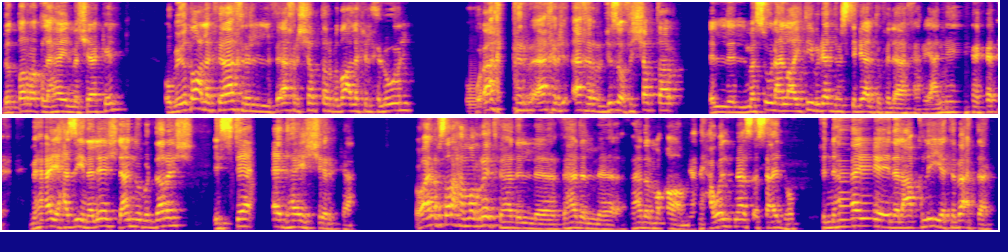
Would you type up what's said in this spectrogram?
بيتطرق لهاي المشاكل وبيضع لك في آخر في آخر ال chapter بيضع لك الحلول وآخر آخر آخر جزء في ال chapter المسؤول عن ال IT بيقدم استقالته في الآخر. يعني نهاية حزينة. ليش؟ لأنه بيقدرش يساعد هاي الشركة. وأنا بصراحة مريت في هذا في هذا في هذا المقام. يعني حاولت ناس أساعدهم. في النهاية إذا العقلية تبعتك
